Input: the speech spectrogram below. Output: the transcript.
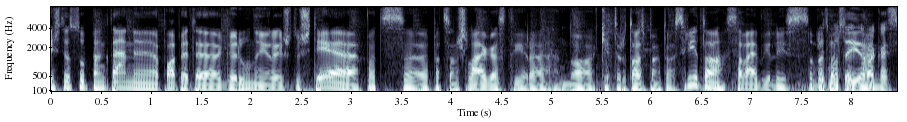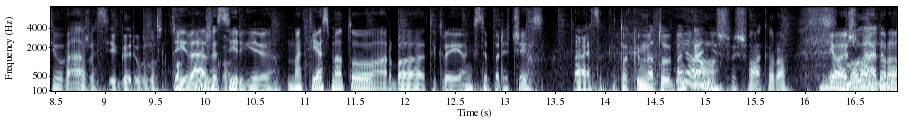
iš tiesų penktadienį popietę gariūnai yra ištuštėję, pats, pats anšlagas tai yra nuo 4-5 ryto savaitgaliais. Nu, bet matai, yra kas jau vežasi į gariūnus. Tai vežasi irgi nakties metu arba tikrai anksti paryčiais. Ai, sakai, tokiu metu penktadienį iš, iš vakaro. Jo, iš Nu, vakaro,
